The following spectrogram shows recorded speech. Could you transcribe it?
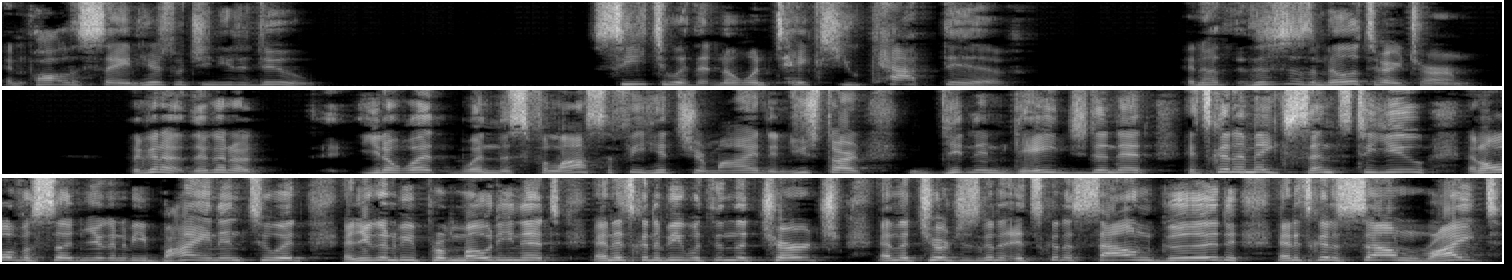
And Paul is saying, here's what you need to do. See to it that no one takes you captive. And this is a military term. They're gonna, they're gonna you know what? When this philosophy hits your mind and you start getting engaged in it, it's to make sense to you. And all of a sudden you're to be buying into it and you're to be promoting it and it's to be within the church and the church is to, it's to sound good and it's to sound right.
